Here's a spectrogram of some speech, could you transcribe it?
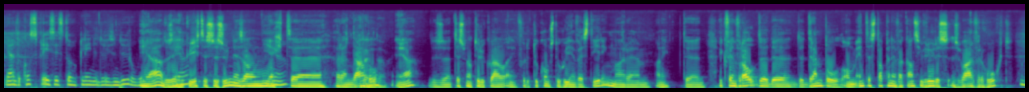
Ja, de kostprijs is toch een kleine duizend euro. hè? Ja, dus eigenlijk Ja. je eerste seizoen is al niet Ja. echt eh, rendabel. Ja, dus eh, het is natuurlijk wel allee, voor de toekomst een goede investering, maar ehm, allee, de, ik vind vooral de, de, de drempel om in te stappen in vakantieverhuur is zwaar verhoogd. Mhm.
